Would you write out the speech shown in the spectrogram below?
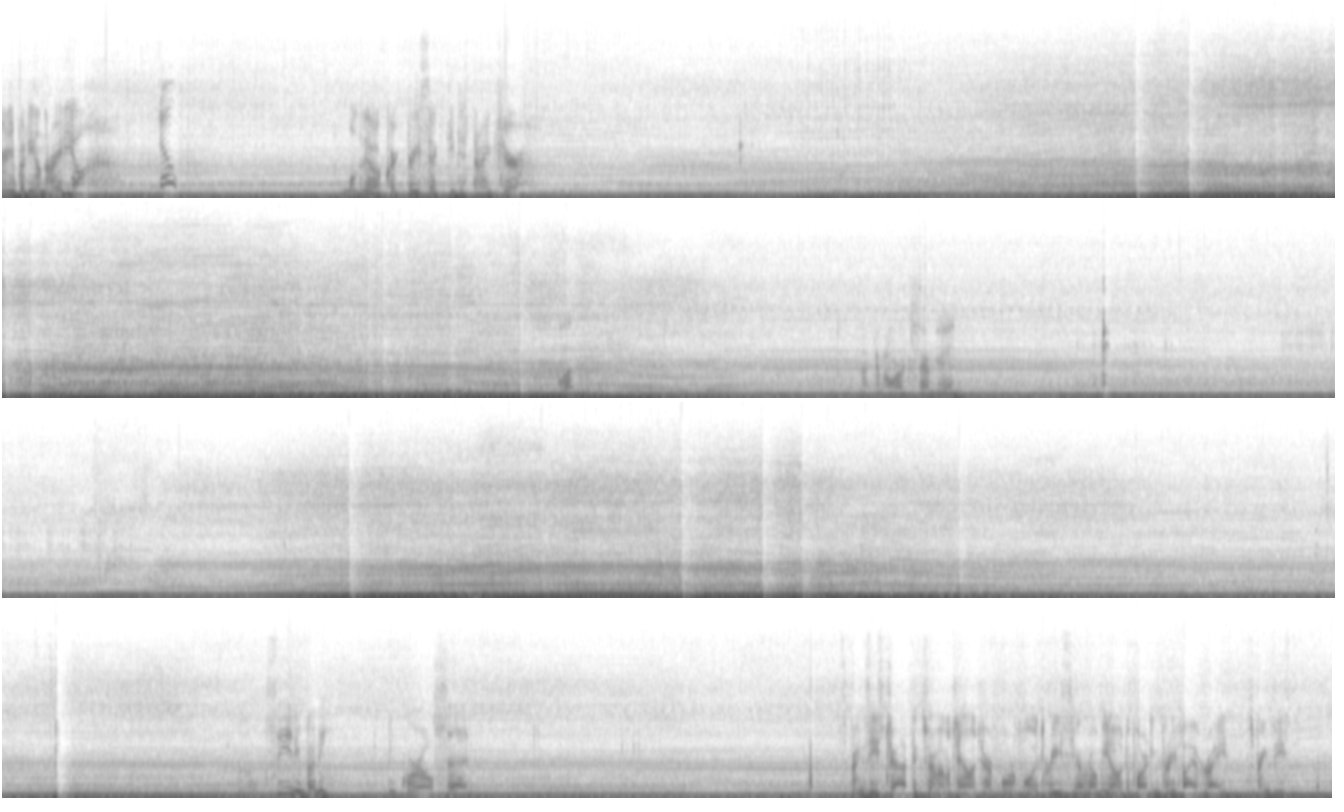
hear anybody on the radio? Nope. We'll do a quick 360 just to make sure. Terminal Challenger 443 Sierra Romeo departing 35 right, Springs East.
